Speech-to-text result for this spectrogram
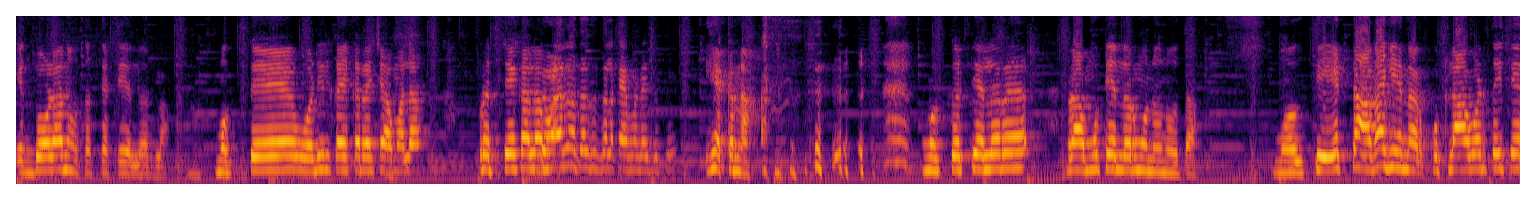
एक डोळा नव्हता त्या टेलरला मग ते वडील काय करायचे आम्हाला? प्रत्येकाला डोळा नव्हता तर त्याला काय म्हणायचं ते? हेकना मग तो टेलर रामू टेलर म्हणून होता. मग ते एक टागा घेणार. कुठला आवडतंय ते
